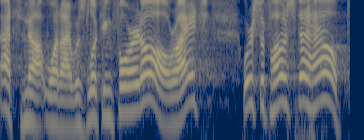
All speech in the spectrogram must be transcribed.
that's not what I was looking for at all, right? We're supposed to help.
